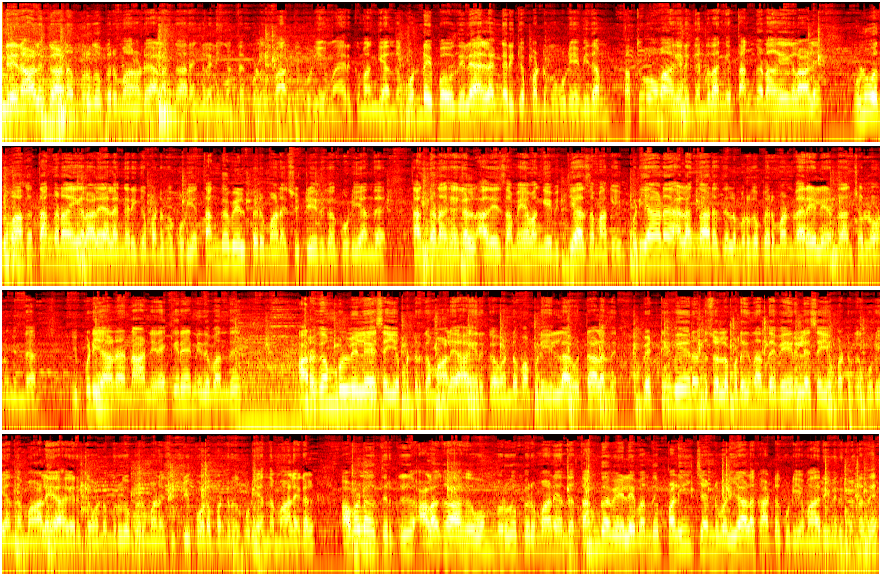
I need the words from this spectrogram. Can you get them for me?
இன்றைய நாளுக்கான முருகப்பெருமானுடைய அலங்காரங்களை நீங்கள் தற்பொழுது பார்க்கக்கூடியமா இருக்கும். அங்கே அந்த கொண்டை பகுதியில் அலங்கரிக்கப்பட்டிருக்கக்கூடிய விதம் தத்துருவமாக இருக்கின்றது. அங்கே தங்க நகைகளாலே முழுவதுமாக தங்க நகைகளாலே அலங்கரிக்கப்பட்டிருக்கக்கூடிய தங்கவேல் பெருமானை சுற்றி இருக்கக்கூடிய அந்த தங்க நகைகள் அதே சமயம் அங்கே வித்தியாசமாக இப்படியான அலங்காரத்தில் முருகப்பெருமான் வரையில் என்று தான் சொல்லணும். இந்த இப்படியான நான் நினைக்கிறேன் இது வந்து அருகம்புல்லிலே செய்யப்பட்டிருக்க மாலையாக இருக்க வேண்டும். அப்படி இல்லாவிட்டால் அது வெட்டி வேர் என்று சொல்லப்படுகிற அந்த வேரிலே செய்யப்பட்டிருக்கக்கூடிய அந்த மாலையாக இருக்க வேண்டும். முருகப்பெருமானை சுற்றி போடப்பட்டிருக்கக்கூடிய அந்த மாலைகள் அவ்வளவுத்திற்கு அழகாகவும் முருகப்பெருமானை அந்த தங்க வேலை வந்து பழிச்சென்று வழியால் காட்டக்கூடிய மாதிரியும் இருக்கின்றது.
